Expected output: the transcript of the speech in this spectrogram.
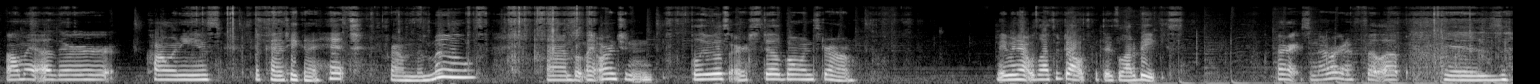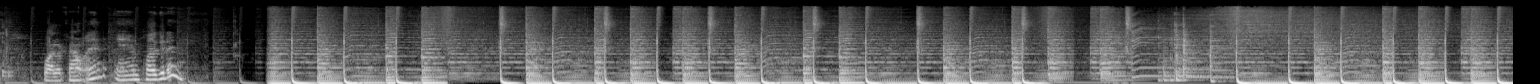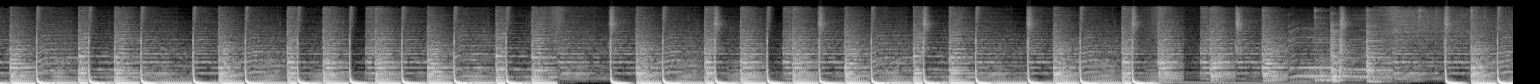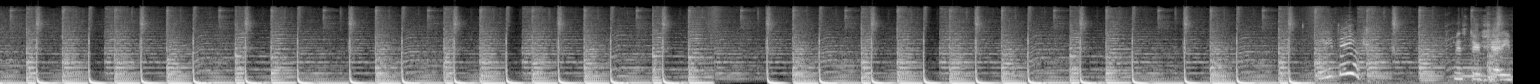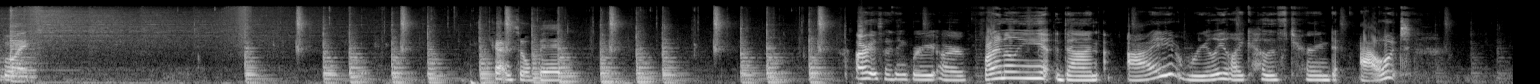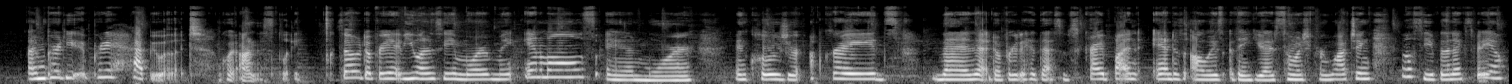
All my other colonies have kind of taken a hit from the move um, but my orange and blues are still going strong. Maybe not with lots of adults, but there's a lot of babies. Alright, so now we're going to fill up his water fountain and plug it in. Mr. Shetty Boy. Gotten so big. Alright, so I think we are finally done. I really like how this turned out. I'm pretty pretty happy with it, quite honestly. So don't forget if you want to see more of my animals and more enclosure upgrades, then don't forget to hit that subscribe button. And as always, thank you guys so much for watching. And I'll see you for the next video.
